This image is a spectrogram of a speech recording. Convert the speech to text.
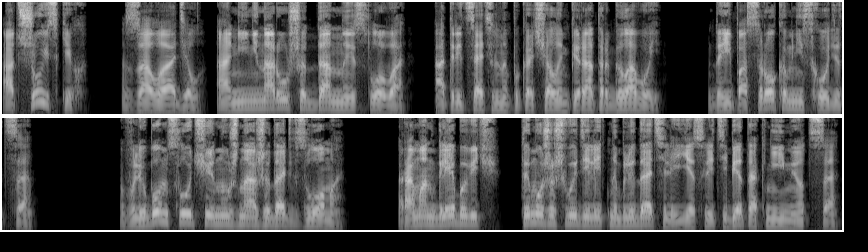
От шуйских? Заладил. Они не нарушат данное слово. Отрицательно покачал император головой. Да и по срокам не сходится. В любом случае нужно ожидать взлома. Роман Глебович, ты можешь выделить наблюдателей, если тебе так не имется.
